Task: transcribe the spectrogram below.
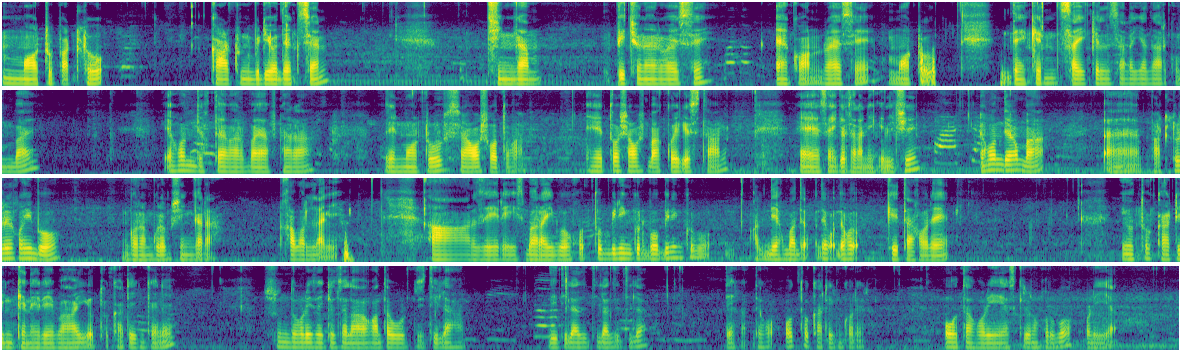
মোটু Patlu cartoon video দেখছেন। চিংগাম পিছনে রয়েছে, এখন রয়েছে মোটু। দেখেন সাইকেল চালাইয়া যার কুম্বায়। এখন দেখতে পারবাই আপনারা যে মোটুর সাহস কত এ তো সাহস বাক করে গেছে তার। সাইকেল চালানি গেলছে এখন দেখবা পাটলুরে কইব, গরম গরম সিঙ্গারা খাবার লাগে। আর যে রেস বাড়াইব কত বিরিং করব বিরিং করব আর দেখবা দেখো দেখো কেতা করে ইয়তো কাটিং কেনে রে ভাই? ইয়তো কাটিং কেনে? সুন্দর করে সাইকেল চালা কথা উঠ দিতিলা দিতিলা দিতিলা দিতিলা দেখা, দেখো, কত কাটিং করে ও তা করে স্ক্রিন করব করিয়া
